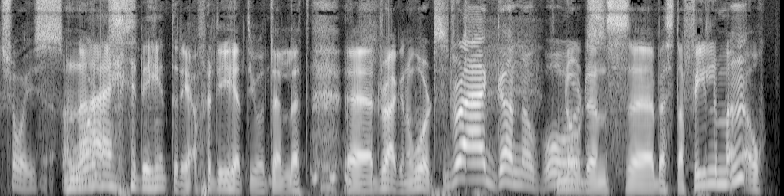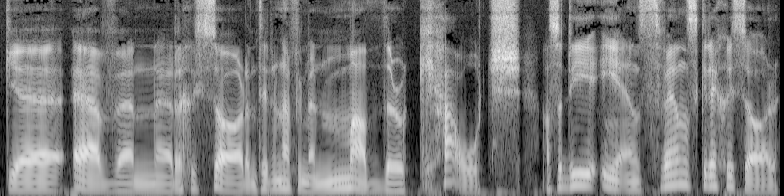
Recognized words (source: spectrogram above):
Choice Nej det är inte det för det heter ju hotellet. Eh, Dragon Awards. Dragon Awards. Nordens eh, bästa film och eh, även regissören till den här filmen Mother Couch. Alltså det är en svensk regissör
